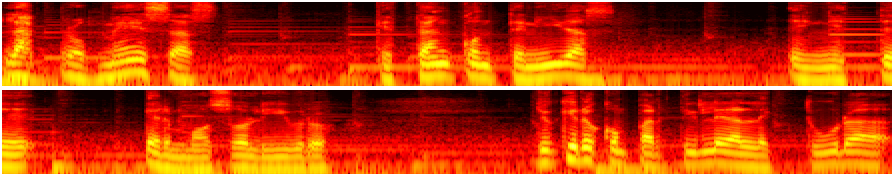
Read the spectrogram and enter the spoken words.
las promesas que están contenidas en este hermoso libro. Yo quiero compartirle la lectura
